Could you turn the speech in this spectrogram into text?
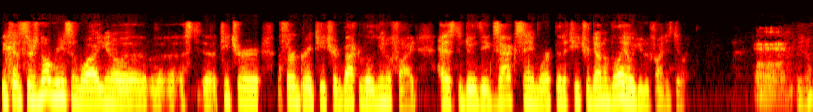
Because there's no reason why you know a, a, a, teacher a third grade teacher in vacaville unified has to do the exact same work that a teacher down in vallejo unified is doing. Mm-hmm. You know?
